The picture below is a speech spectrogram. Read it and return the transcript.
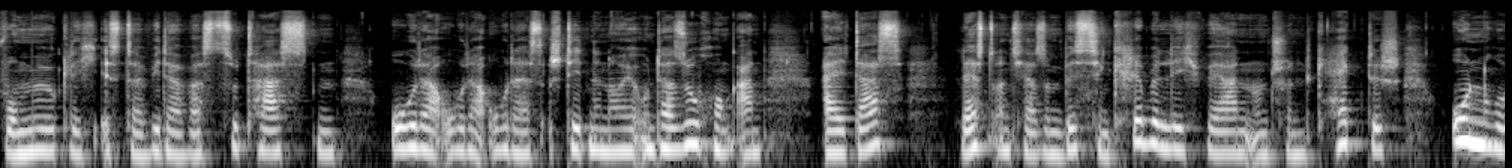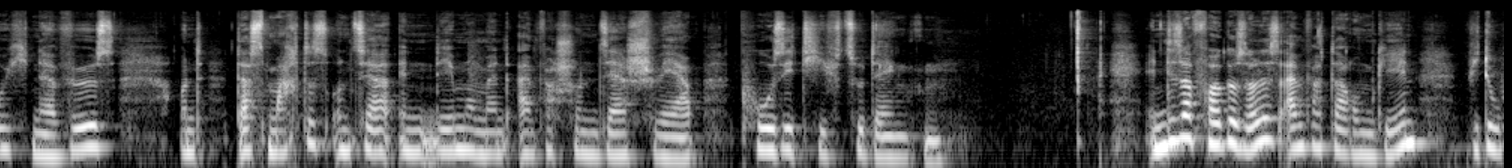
Womöglich ist da wieder was zu tasten oder, oder, oder es steht eine neue Untersuchung an. All das lässt uns ja so ein bisschen kribbelig werden und schon hektisch, unruhig, nervös. Und das macht es uns ja in dem Moment einfach schon sehr schwer, positiv zu denken. In dieser Folge soll es einfach darum gehen, wie du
